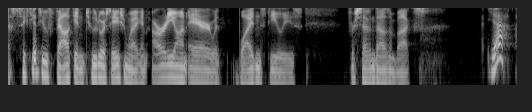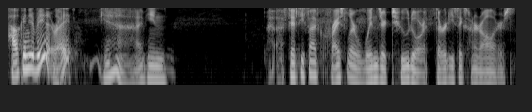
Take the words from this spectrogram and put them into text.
a 62 Falcon two door station wagon already on air with Wyden Steelies for 7,000 bucks. yeah. How can you beat it, right? Yeah, I mean, a 55 Chrysler Windsor two door, $3,600.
